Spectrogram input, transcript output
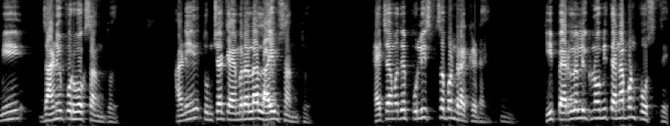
मी जाणीवपूर्वक सांगतोय. आणि तुमच्या कॅमेऱ्याला लाईव्ह सांगतोय. ह्याच्यामध्ये पोलीसचं पण रॅकेट आहे. ही पॅरल इकॉनॉमी त्यांना पण पोचते.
